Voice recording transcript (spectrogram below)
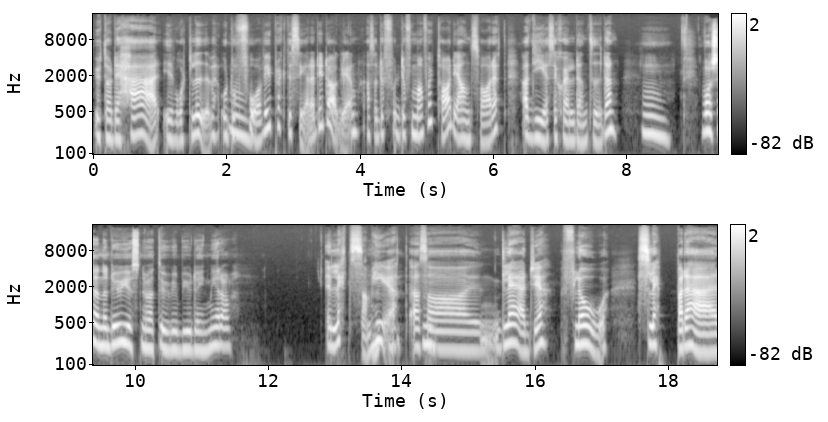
utav det här i vårt liv och då Mm. får vi praktisera det dagligen. Alltså då får, då får man får ta det ansvaret att ge sig själv den tiden. Mm. Vad känner du just nu att du vill bjuda in mer av? lättsamhet, alltså glädje, flow, släppa det här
